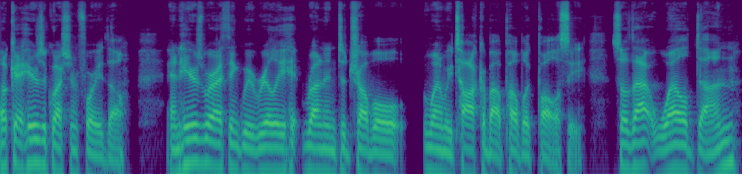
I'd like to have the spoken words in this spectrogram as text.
Okay, here's a question for you though. And here's where I think we really hit, run into trouble when we talk about public policy. So that well done,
